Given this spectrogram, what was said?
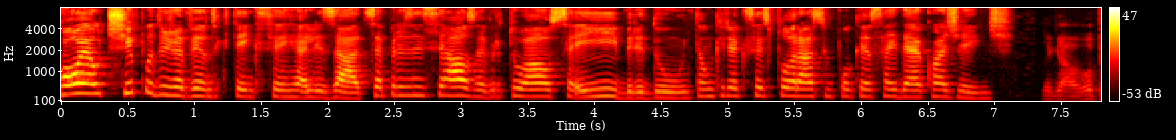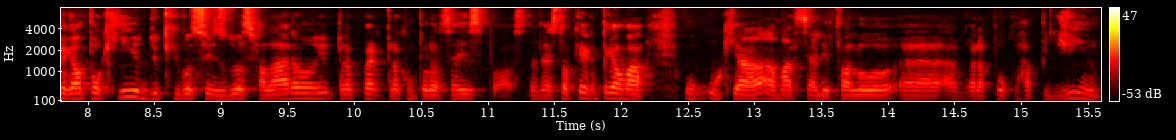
qual é o tipo de evento que tem que ser realizado, se é presencial, se é virtual, se é híbrido. Então, queria que você explorasse um pouco essa ideia com a gente. Legal, vou pegar um pouquinho do que vocês duas falaram para compor essa resposta. Né? Só quero pegar uma, o, o que a, Marcele falou uh, agora há pouco rapidinho.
